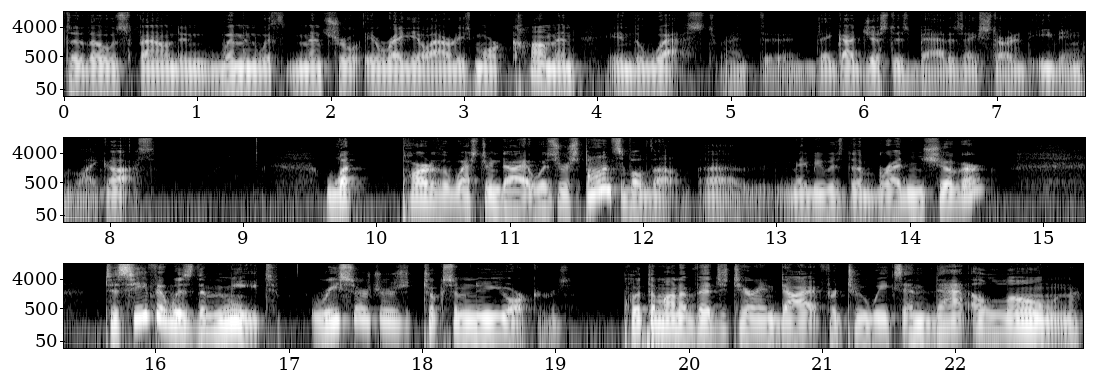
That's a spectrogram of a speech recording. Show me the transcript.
to those found in women with menstrual irregularities more common in the West. Right? They got just as bad as they started eating like us. What part of the Western diet was responsible, though? Uh, maybe it was the bread and sugar? To see if it was the meat, researchers took some New Yorkers, put them on a vegetarian diet for two weeks, and that alone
